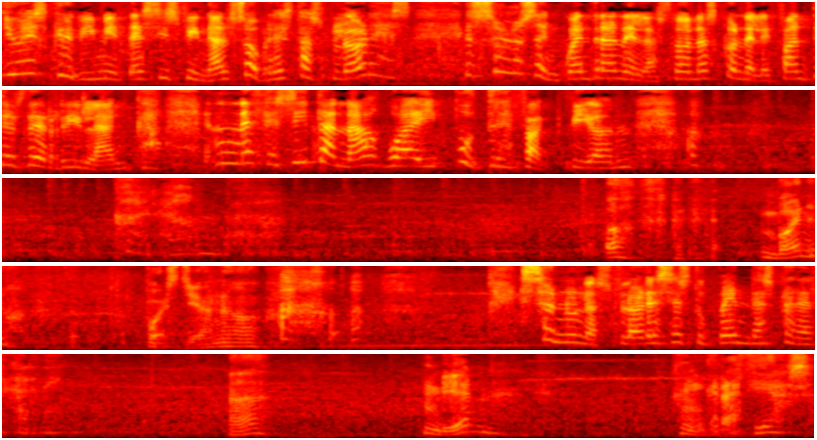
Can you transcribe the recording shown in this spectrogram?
Yo escribí mi tesis final sobre estas flores. Solo se encuentran en las zonas con elefantes de Sri Lanka. Necesitan agua y putrefacción. Ah, Oh, bueno, pues yo no... Son unas flores estupendas para el jardín. Ah, bien. Gracias.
